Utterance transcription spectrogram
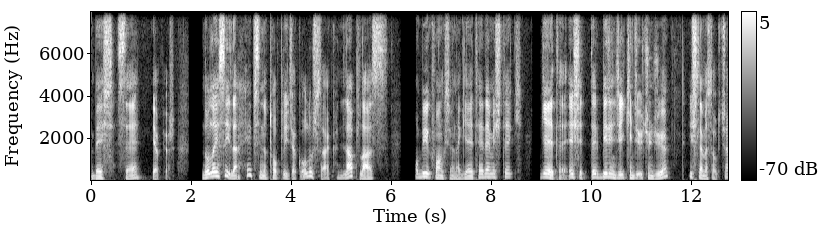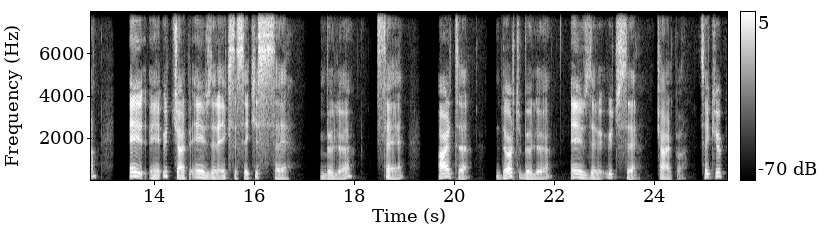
5s yapıyor. Dolayısıyla hepsini toplayacak olursak Laplace o büyük fonksiyona gt demiştik. gt eşittir. Birinci, ikinci, üçüncüyü işleme sokacağım. E, e, 3 çarpı e üzeri eksi 8s bölü s artı 4 bölü e üzeri 3s çarpı s küp.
